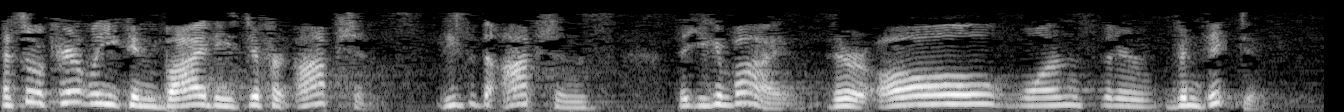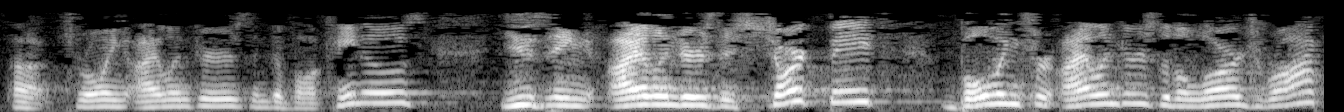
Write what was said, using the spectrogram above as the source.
And so apparently you can buy these different options. These are the options that you can buy. They're all ones that are vindictive. Uh, throwing islanders into volcanoes, using islanders as shark bait, bowling for islanders with a large rock.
